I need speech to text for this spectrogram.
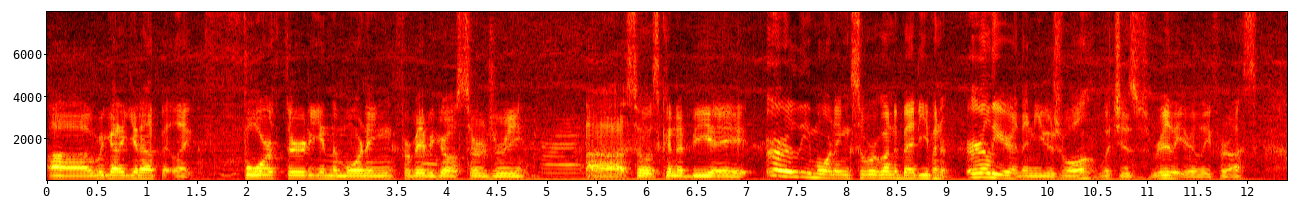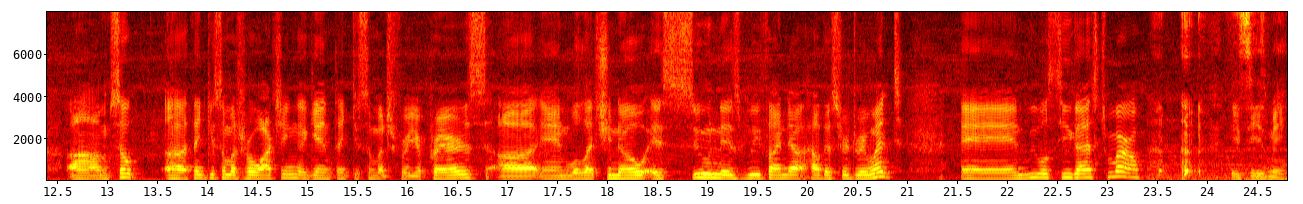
Uh, we gotta get up at like 4.30 in the morning for baby girl surgery. Uh, so it's gonna be a early morning, so we're going to bed even earlier than usual, which is really early for us. Um, so uh, thank you so much for watching. Again, thank you so much for your prayers, uh, and we'll let you know as soon as we find out how the surgery went. And we will see you guys tomorrow. he sees me.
